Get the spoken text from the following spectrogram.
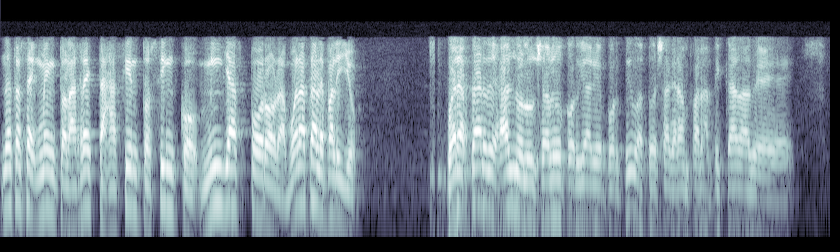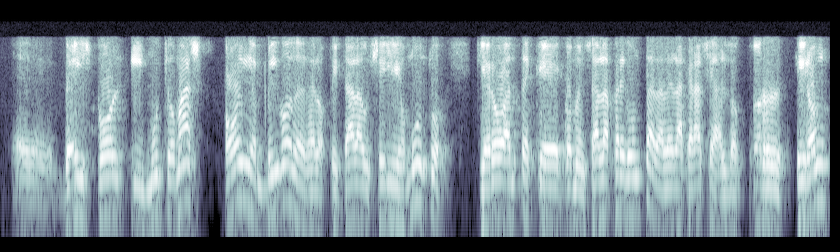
nuestro segmento, las rectas a 105 millas por hora. Buenas tardes, Palillo. Buenas tardes, Arnold. Un saludo cordial y deportivo a toda esa gran fanaticada de eh, béisbol y mucho más. Hoy en vivo desde el Hospital Auxilio Mutuo quiero antes que comenzar la pregunta darle las gracias al doctor Girón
